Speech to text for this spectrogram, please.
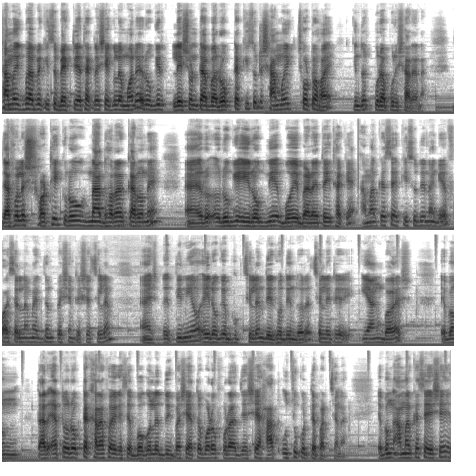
সাময়িকভাবে কিছু ব্যাকটেরিয়া থাকলে সেগুলো মরে, রোগীর লেশনটা বা রোগটা কিছুটা সাময়িক ছোট হয় কিন্তু পুরাপুরি সারে না। যার ফলে সঠিক রোগ না ধরার কারণে রোগী এই রোগ নিয়ে বয়ে বেড়াতেই থাকে। আমার কাছে কিছুদিন আগে ফয়সাল নামে একজন পেশেন্ট এসেছিলেন তিনিও এই রোগে ভুগছিলেন দীর্ঘদিন ধরে। ছেলেটির ইয়াং বয়স এবং তার এত রোগটা খারাপ হয়ে গেছে, বগলের দুই পাশে এত বড় ফোড়া যে সে হাত উঁচু করতে পারছে না। এবং আমার কাছে এসে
